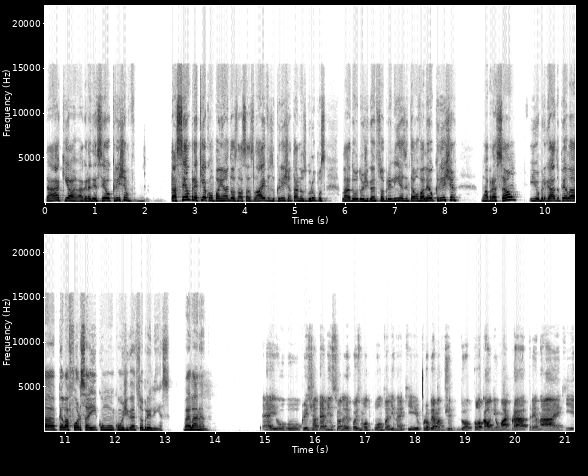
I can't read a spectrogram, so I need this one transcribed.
tá? Aqui, ó. Agradecer o Christian. tá sempre aqui acompanhando as nossas lives. O Christian tá nos grupos lá do, do Gigante Sobre Linhas. Então, valeu, Christian. Um abração e obrigado pela, pela força aí com, com o Gigante Sobre Linhas. Vai lá, Nando. É, e o, o Christian até menciona depois um outro ponto ali, né? Que o problema de, de colocar o Nilmar para treinar é que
